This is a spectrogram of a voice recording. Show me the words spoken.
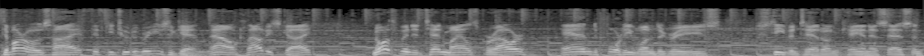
Tomorrow's high 52 degrees again. Now, cloudy sky. North wind at 10 miles per hour and 41 degrees. Steve and Ted on KNSS. And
